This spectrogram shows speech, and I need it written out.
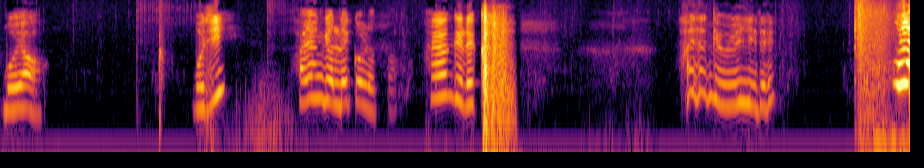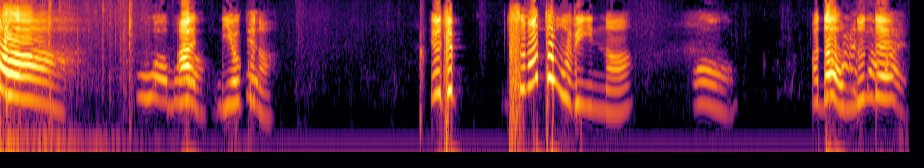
뭐야? 뭐지? 하얀 게 렉 걸렸다. 하얀 개렉 걸. 하얀 게 왜 이래? 우와! 우와 뭐야? 아, 니였구나. 야, 쟤 스마트 무빙 있나? 어. 아, 나활 쏴, 없는데. 활.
